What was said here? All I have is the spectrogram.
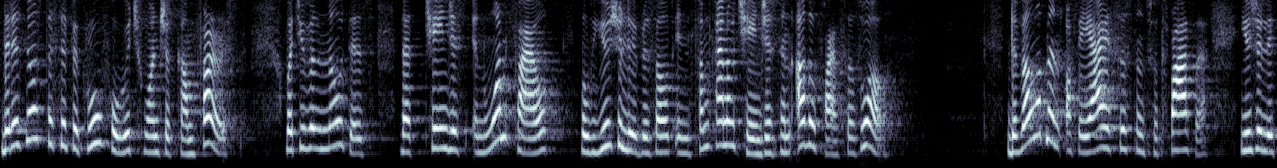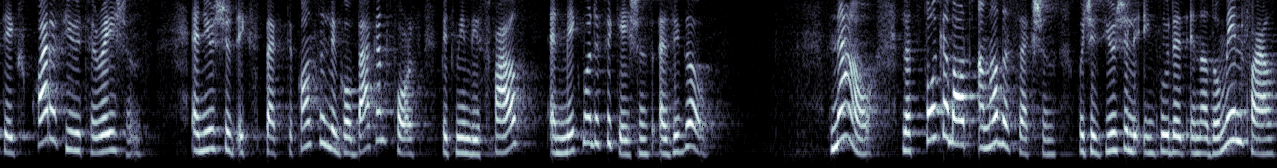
There is no specific rule for which one should come first, but you will notice that changes in one file will usually result in some kind of changes in other files as well. Development of AI assistants with Rasa usually takes quite a few iterations, and you should expect to constantly go back and forth between these files and make modifications as you go. Now, let's talk about another section which is usually included in a domain file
